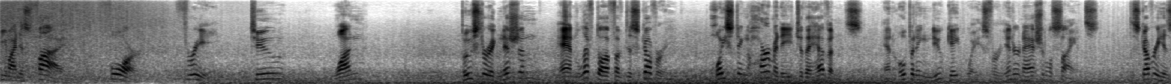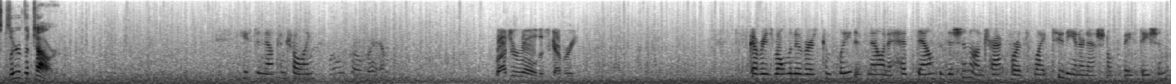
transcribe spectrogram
T minus five, four, three, two, one. Booster ignition and liftoff of Discovery, hoisting harmony to the heavens and opening new gateways for international science. Discovery has cleared the tower. Houston now controlling. Roll program. Roger, roll, Discovery. Discovery's roll maneuver is complete. Is now in a heads down position on track for its flight to the International Space Station.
